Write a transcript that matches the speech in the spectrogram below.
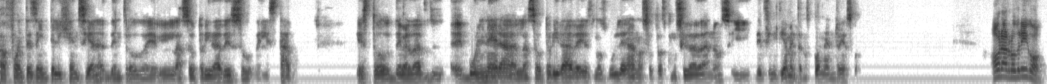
a fuentes de inteligencia dentro de las autoridades o del Estado. Esto de verdad eh, vulnera a las autoridades, nos vulnera a nosotros como ciudadanos y definitivamente nos pone en riesgo. Ahora, Rodrigo,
